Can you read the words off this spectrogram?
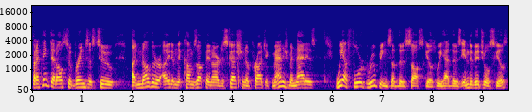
but I think that also brings us to another item that comes up in our discussion of project management. That is, we have four groupings of those soft skills. We have those individual skills.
